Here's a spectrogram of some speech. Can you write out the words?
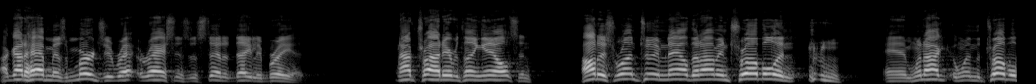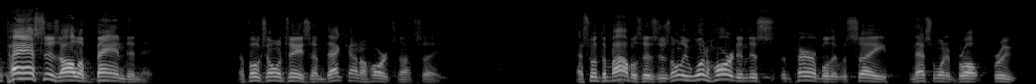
I got to have them as emergency rations instead of daily bread. I've tried everything else, and I'll just run to him now that I'm in trouble, and, and when, I, when the trouble passes, I'll abandon it. Now, folks, I want to tell you something. That kind of heart's not saved. That's what the Bible says. There's only one heart in this parable that was saved, and that's the one that brought fruit.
